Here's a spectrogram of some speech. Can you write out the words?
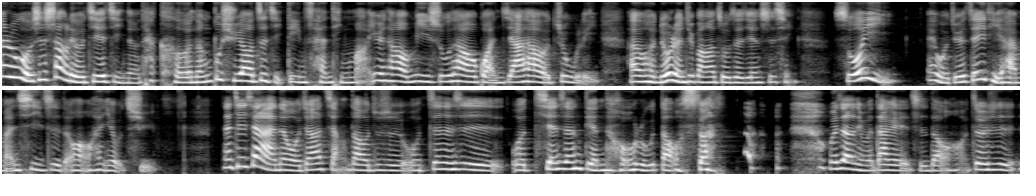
那如果是上流阶级呢？他可能不需要自己订餐厅嘛，因为他有秘书，他有管家，他有助理，还有很多人去帮他做这件事情。所以，诶，我觉得这一题还蛮细致的哦，很有趣。那接下来呢，我就要讲到，就是我真的是我先生点头如捣蒜。我想你们大概也知道哈，就是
